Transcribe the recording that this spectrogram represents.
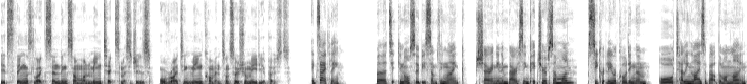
it's things like sending someone mean text messages or writing mean comments on social media posts. Exactly. But it can also be something like sharing an embarrassing picture of someone, secretly recording them, or telling lies about them online.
